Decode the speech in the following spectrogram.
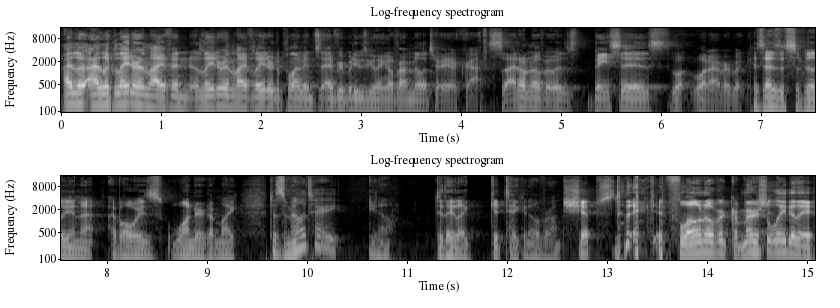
I look I look later in life, and later in life, later deployments, everybody was going over on military aircraft. So I don't know if it was bases, whatever. But Because as a civilian, I- I've always wondered. I'm like, does the military, you know, do they like get taken over on ships? Do they get flown over commercially? Do they?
